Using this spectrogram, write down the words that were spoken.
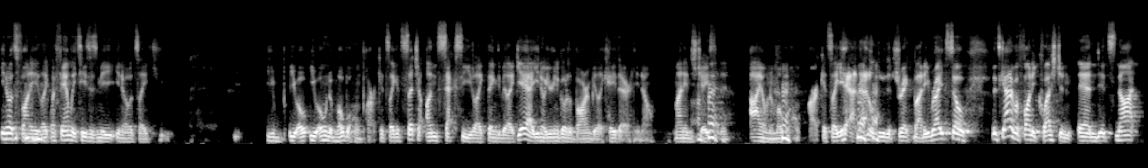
You know, it's funny. like my family teases me. You know, it's like you you you own a mobile home park. It's like it's such an unsexy like thing to be like, yeah, you know, you're gonna go to the bar and be like, hey there, you know, my name's Jason. I own a mobile home park. It's like, yeah, that'll do the trick, buddy. Right. So it's kind of a funny question. And it's not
